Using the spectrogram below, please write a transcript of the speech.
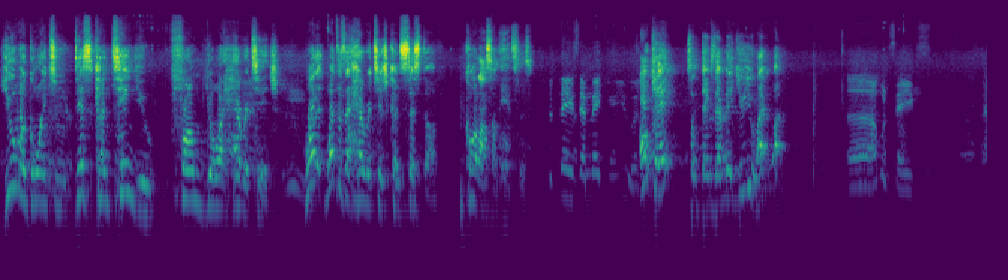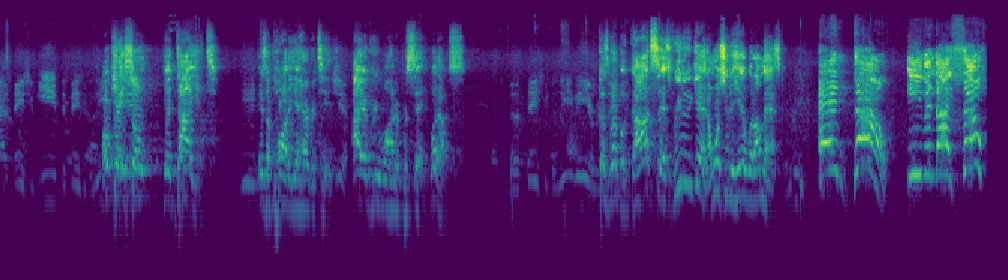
You are going to discontinue from your heritage. What, what does a heritage consist of? Call out some answers. The things that make you you. Okay, some things that make you you, like what? Uh, I wouldn't say the things you eat, the things you believe Okay, in. so your diet is a part of your heritage. Yeah. I agree 100%. What else? the things you believe in. Because remember, God says, read it again. I want you to hear what I'm asking. Read. And thou, even thyself,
